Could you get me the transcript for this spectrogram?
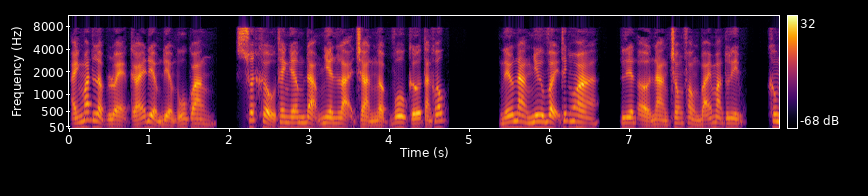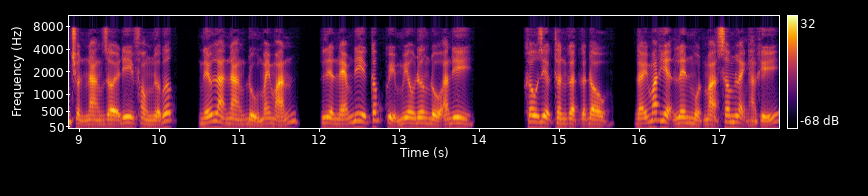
ánh mắt lập lòe cái điểm điểm u quang, xuất khẩu thanh âm đạm nhiên lại tràn ngập vô cớ tàn khốc. Nếu nàng như vậy thích hoa, liền ở nàng trong phòng bãi mang tulip, không chuẩn nàng rời đi phòng nửa bước, nếu là nàng đủ may mắn, liền ném đi cấp quỷ miêu đương đồ ăn đi. Khâu Diệp thần gật gật đầu, đáy mắt hiện lên một mạt sâm lạnh hàn khí,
